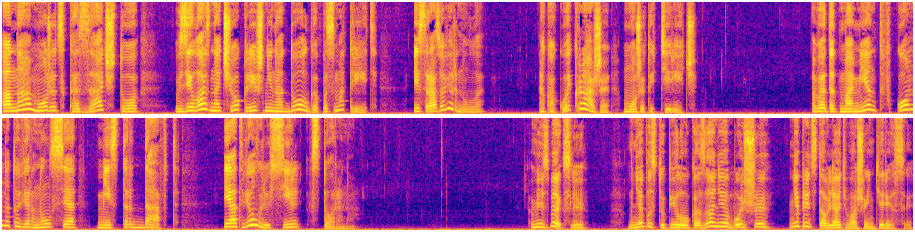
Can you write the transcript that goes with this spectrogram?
она может сказать, что взяла значок лишь ненадолго посмотреть и сразу вернула. О какой краже может идти речь? В этот момент в комнату вернулся мистер Дафт и отвел Люсиль в сторону. «Мисс Бексли, мне поступило указание больше не представлять ваши интересы.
